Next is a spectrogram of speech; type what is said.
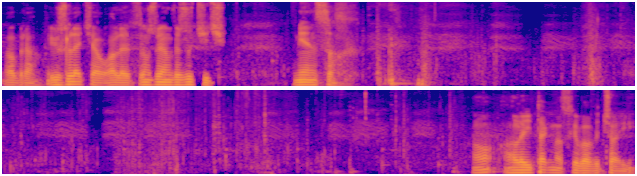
Dobra, już leciał, ale zdążyłem wyrzucić mięso. ale i tak nas chyba wyczai.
